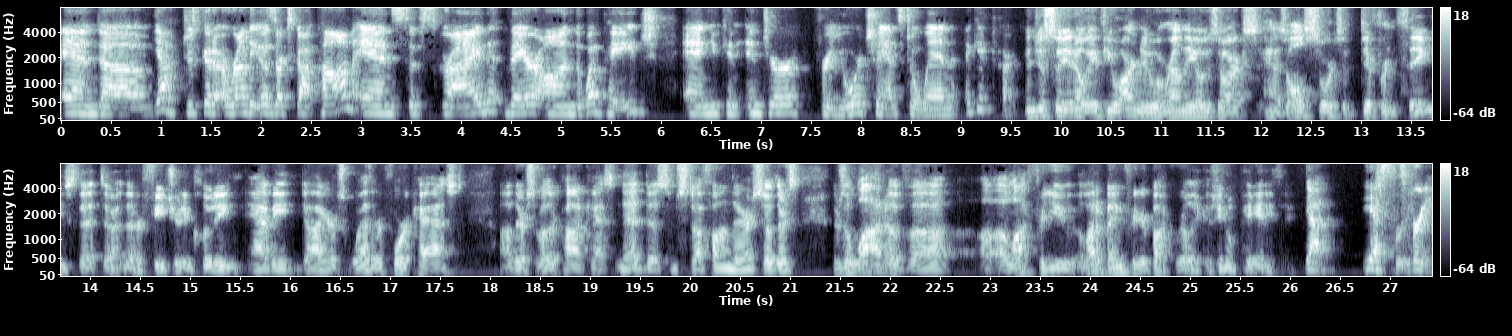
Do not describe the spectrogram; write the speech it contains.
And um, yeah, just go to aroundtheozarks.com and subscribe there on the webpage, and you can enter for your chance to win a gift card. And just so you know, if you are new, Around the Ozarks has all sorts of different things that uh, that are featured, including Abby Dyer's weather forecast. Uh, there's some other podcasts. Ned does some stuff on there, so there's there's a lot of uh, a lot for you, a lot of bang for your buck, really, because you don't pay anything. Yeah. Yes, It's it's free.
